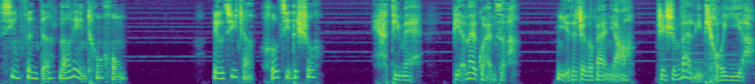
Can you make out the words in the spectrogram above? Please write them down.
兴奋的老脸通红。刘局长猴急的说：“哎呀，弟妹，别卖关子了，你的这个伴娘。”真是万里挑一啊！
